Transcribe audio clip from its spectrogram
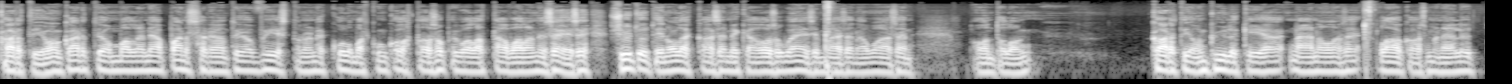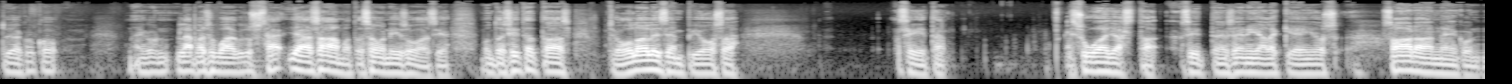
kartio on kartiomallinen ja panssarointi on viistunut ne kulmat, kun kohtaa sopivalla tavalla, niin se ei se sytytin olekaan se, mikä osuu ensimmäisenä, vaan sen ontolon kartion kylki ja näin ollen se laukaus menee lyttyyn ja koko niin läpäisyvaikutus jää saamatta, se on iso asia. Mutta sitä taas se oleellisempi osa siitä suojasta sitten sen jälkeen, jos saadaan niin kuin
